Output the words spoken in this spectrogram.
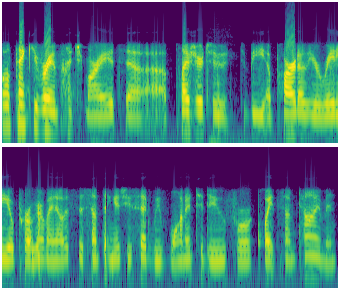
Well, thank you very much, Mari. It's a, a pleasure to, to be a part of your radio program. I know this is something, as you said, we've wanted to do for quite some time, and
